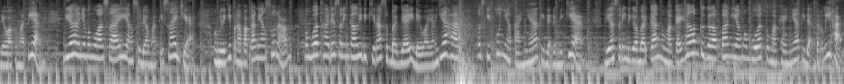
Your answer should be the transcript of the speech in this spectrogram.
dewa kematian. Dia hanya menguasai yang sudah mati saja. Memiliki penampakan yang suram, membuat Hades sering kali dikira sebagai dewa yang jahat, meskipun nyatanya tidak demikian. Dia sering digambarkan memakai helm kegelapan yang membuat pemakainya tidak terlihat.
